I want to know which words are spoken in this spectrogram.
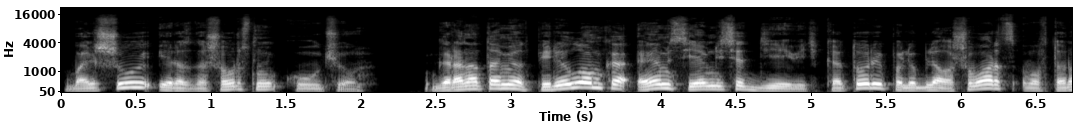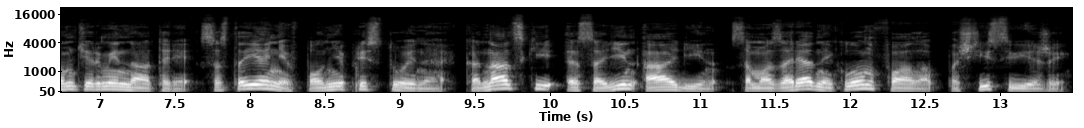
Большую и разношерстную кучу. Гранатомет «Переломка» М79, который полюблял Шварц во втором «Терминаторе». Состояние вполне пристойное. Канадский С1А1, самозарядный клон фала, почти свежий.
